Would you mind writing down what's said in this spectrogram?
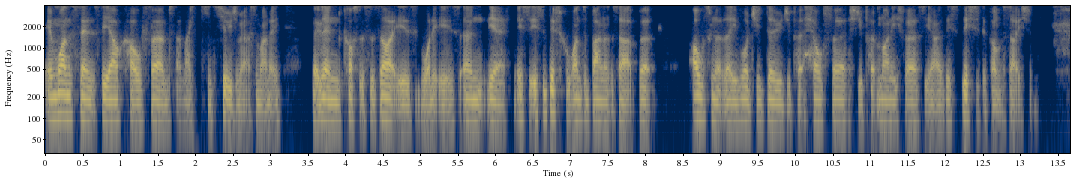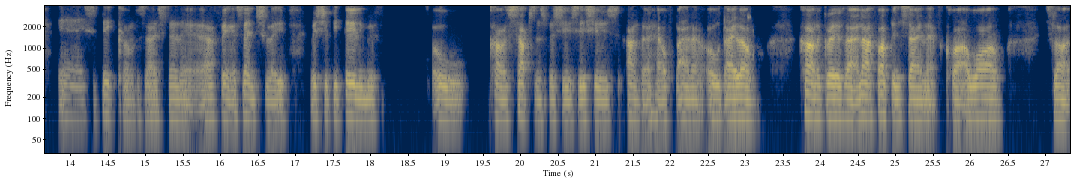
in one sense the alcohol firms are making huge amounts of money but then cost of society is what it is and yeah it's it's a difficult one to balance up but ultimately what do you do do you put health first do you put money first you know this this is the conversation Yeah, it's a big conversation, isn't it? I think essentially we should be dealing with all kind of substance misuse issues under a health banner all day long. Can't agree with that enough. I've been saying that for quite a while. It's like,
